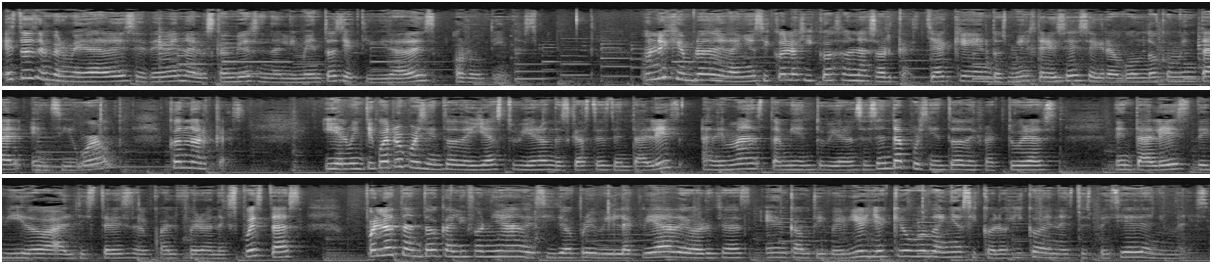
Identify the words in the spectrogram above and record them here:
Estas enfermedades se deben a los cambios en alimentos y actividades o rutinas. Un ejemplo de daño psicológico son las orcas, ya que en 2013 se grabó un documental en SeaWorld con orcas, y el 24% de ellas tuvieron desgastes dentales, además también tuvieron 60% de fracturas dentales debido al distrés al cual fueron expuestas. Por lo tanto, California decidió prohibir la cría de orcas en cautiverio ya que hubo daño psicológico en esta especie de animales.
